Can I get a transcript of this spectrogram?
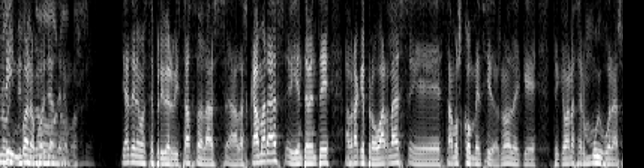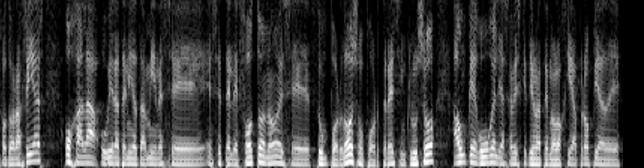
95 bueno, pues ya no tenemos. pasaría. Ya tenemos este primer vistazo a las, a las cámaras. Evidentemente habrá que probarlas. Eh, estamos convencidos ¿no? de, que, de que van a hacer muy buenas fotografías. Ojalá hubiera tenido también ese, ese telefoto, ¿no? ese zoom por 2 o por 3 incluso. Aunque Google ya sabéis que tiene una tecnología propia de,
